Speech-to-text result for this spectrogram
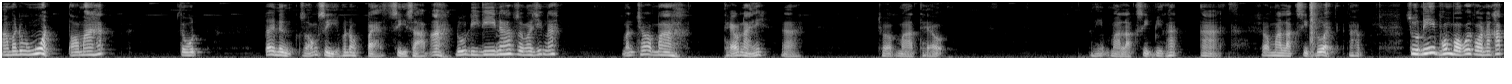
เอามาดูงวดต่อมาฮะสูตรได้หนึ่งสองสี่พันออกแปดสี่สามอะ ดูดีๆ นะครับสมาชิกนะ มันชอบมาแถวไหนอ่าชอบมาแถว อันนี้มาหลักสิบอีกฮะอ่า ชอบมาหลักสิบด้วยนะครับ สูตรนี้ผมบอกไว้ก่อนนะครับ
